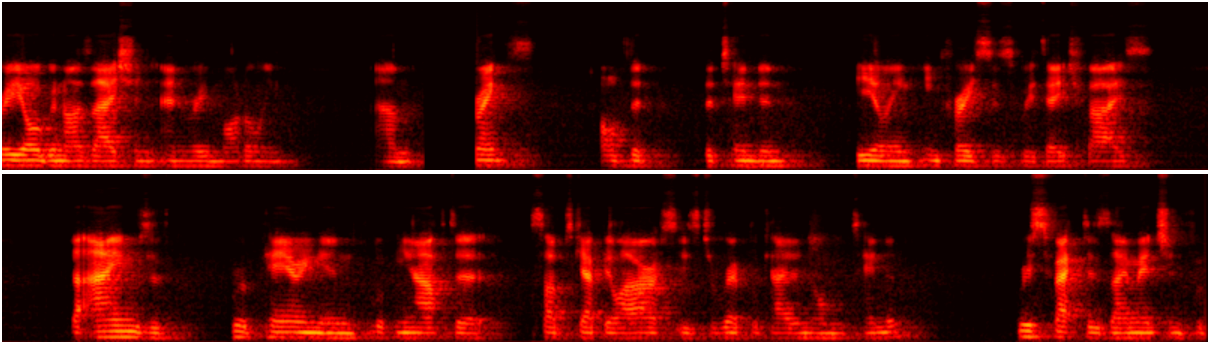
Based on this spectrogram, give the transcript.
reorganisation, and remodeling. Um, strength of the, the tendon healing increases with each phase. The aims of repairing and looking after subscapularis is to replicate a normal tendon. Risk factors they mentioned for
